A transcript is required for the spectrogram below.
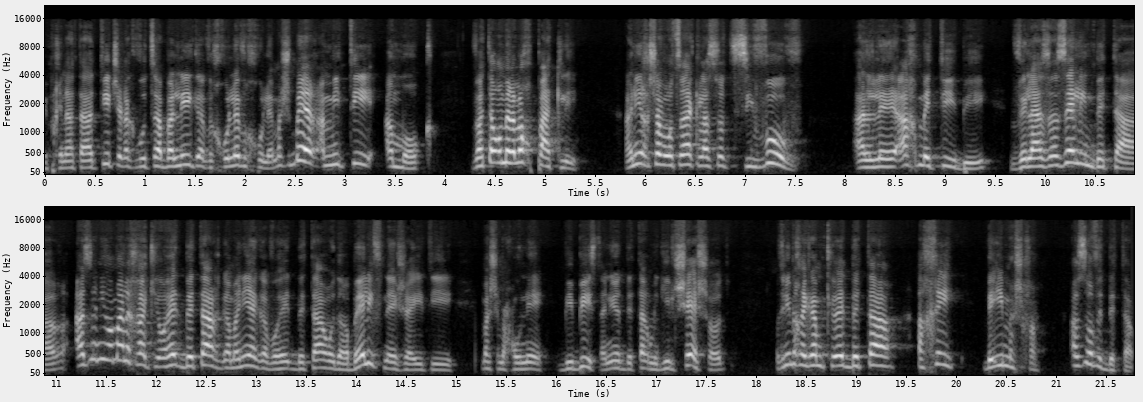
מבחינת העתיד של הקבוצה בליגה וכולי וכולי. משבר אמיתי עמוק, ואתה אומר לא אכפת לי, אני עכשיו רוצה רק לעשות סיבוב על אה, אחמד טיבי ולעזאזל עם ביתר, אז אני אומר לך כאוהד ביתר, גם אני אגב אוהד ביתר עוד הרבה לפני שהייתי מה שמכונה ביביסט, אני אוהד ביתר מגיל שש עוד, אז אני אומר לך גם כאוהד ביתר, אחי, באימא שלך, עזוב את ביתר,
